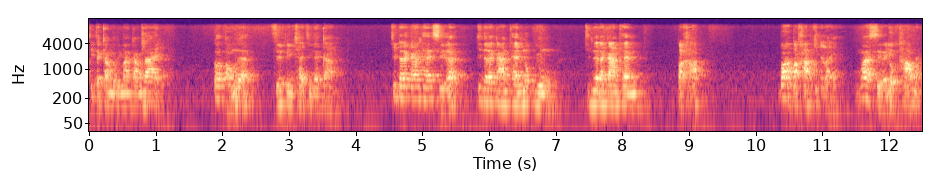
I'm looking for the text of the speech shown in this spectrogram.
จิตรกรรมประติมากรรมได้ ก็ต่อเมื่อศิลปินใช้จินตนาการ จินตนาการแทนเสือ จินตนาการแทนนกยุง จินตนาการแทนปลาคาร์ฟว่าปลาคาร์ฟคิดอะไร ว่าเสือยกเท้าเนี่ย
